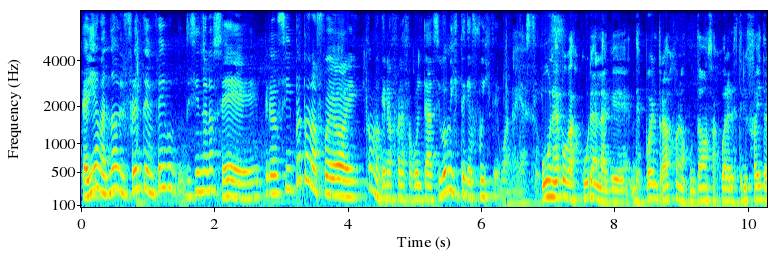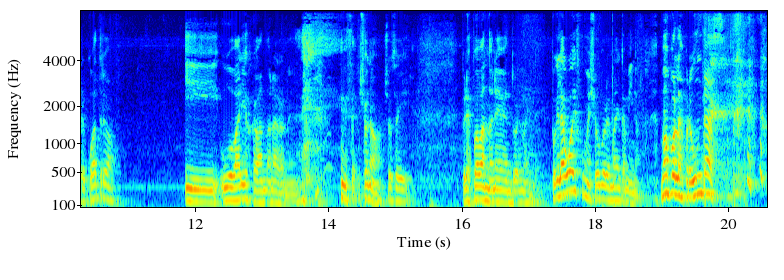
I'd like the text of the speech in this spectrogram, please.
te había mandado el frente en Facebook diciendo, no sé, pero si Pato no fue hoy, ¿cómo que no fue a la facultad? Si vos me dijiste que fuiste, bueno, ya sé. Hubo una época oscura en la que después del trabajo nos juntábamos a jugar al Street Fighter 4 y hubo varios que abandonaron. yo no, yo seguí. Pero después abandoné eventualmente. Porque la waifu me llevó por el mal camino. Vamos por las preguntas.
